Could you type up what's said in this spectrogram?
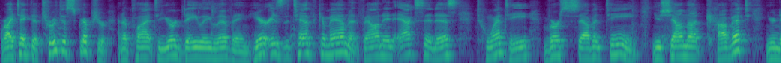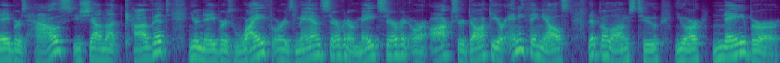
where I take the truth of Scripture and apply it to your daily living. Here is the 10th commandment found in Exodus 20, verse 17. You shall not covet your neighbor's house, you shall not covet your neighbor's wife or his manservant or maidservant or ox or donkey or anything else that belongs to your neighbor.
